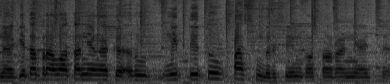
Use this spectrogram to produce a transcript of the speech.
Nah kita perawatan yang agak rumit itu pas bersihin kotorannya aja.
